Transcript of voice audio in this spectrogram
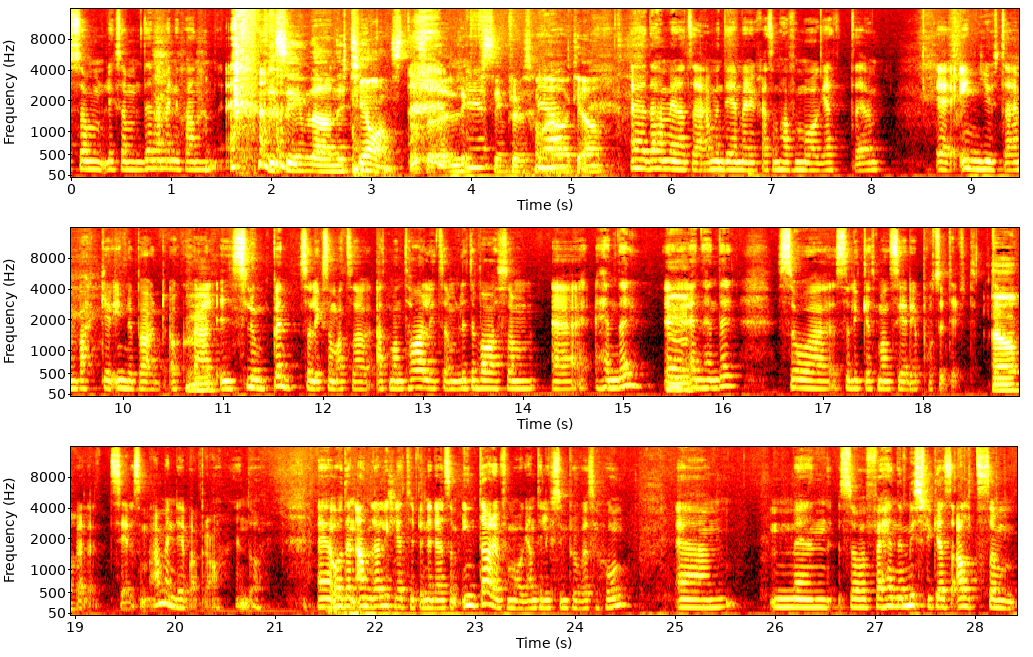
Som liksom, denna människan Det är så himla nietzscheanskt. Alltså, livsimprovisation. Ja. Ja. okej, ja. Där han menar att det är en människa som har förmåga att ingjuta en vacker innebörd och själ Mm. i slumpen. Så liksom att, så, att man tar liksom lite vad som eh, händer, eh, Mm. än händer, så, så lyckas man se det positivt. Ja. Eller se det som, ja men det var bra ändå. Eh, och den andra lyckliga typen är den som inte har den förmågan till livsimprovisation. Ehm, men så för henne misslyckas allt som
